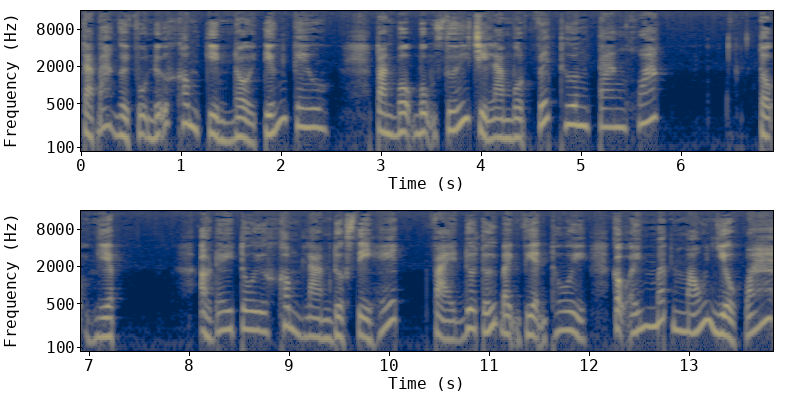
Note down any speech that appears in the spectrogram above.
Cả ba người phụ nữ không kìm nổi tiếng kêu. Toàn bộ bụng dưới chỉ là một vết thương tang khoác. Tội nghiệp. Ở đây tôi không làm được gì hết. Phải đưa tới bệnh viện thôi. Cậu ấy mất máu nhiều quá.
